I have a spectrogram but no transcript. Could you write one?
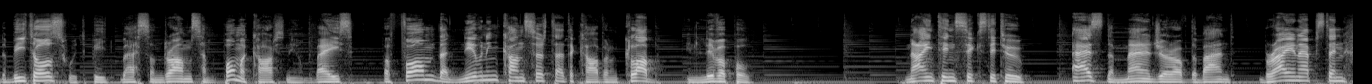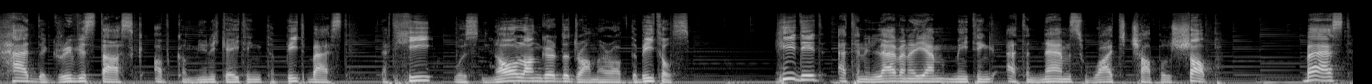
the Beatles, with Pete Best on drums and Paul McCartney on bass, performed an evening concert at the Cavern Club in Liverpool. 1962 as the manager of the band, Brian Epstein had the grievous task of communicating to Pete Best that he was no longer the drummer of the Beatles. He did at an 11am meeting at the NEMS Whitechapel shop. Best,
